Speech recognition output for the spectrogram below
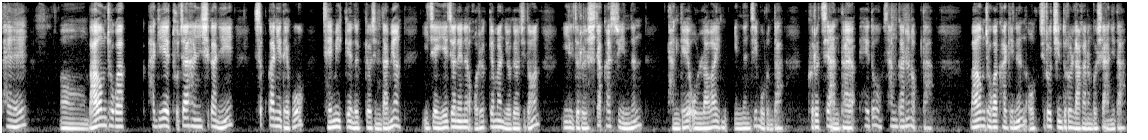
8. 어, 마음 조각하기에 투자한 시간이 습관이 되고 재미있게 느껴진다면 이제 예전에는 어렵게만 여겨지던 일들을 시작할 수 있는 단계에 올라와 있, 있는지 모른다. 그렇지 않다 해도 상관은 없다. 마음 조각하기는 억지로 진도를 나가는 것이 아니다.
